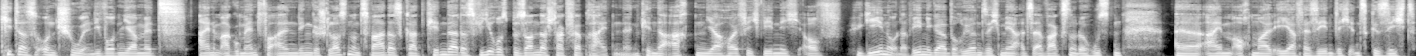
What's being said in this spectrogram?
Kitas und Schulen, die wurden ja mit einem Argument vor allen Dingen geschlossen, und zwar, dass gerade Kinder das Virus besonders stark verbreiten. Denn Kinder achten ja häufig wenig auf Hygiene oder weniger, berühren sich mehr als Erwachsene oder husten äh, einem auch mal eher versehentlich ins Gesicht.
